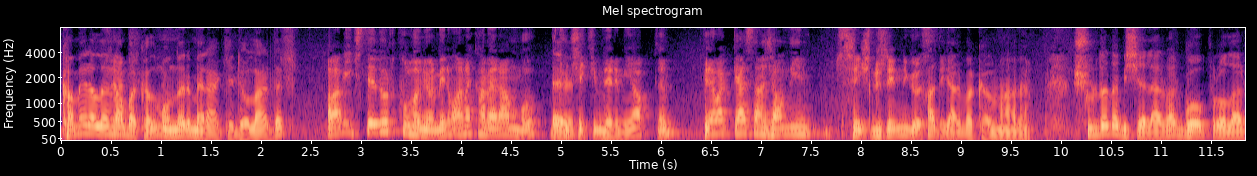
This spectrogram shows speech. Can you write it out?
Kameralarına Güzel. bakalım. Onları merak ediyorlardır. Abi X-T4 kullanıyorum. Benim ana kameram bu. Bütün Evet. çekimlerimi yaptım. Bir de bak gel sana canlı yayın şey, düzenini göstereyim. Hadi gel bakalım abi. Şurada da bir şeyler var. GoPro'lar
